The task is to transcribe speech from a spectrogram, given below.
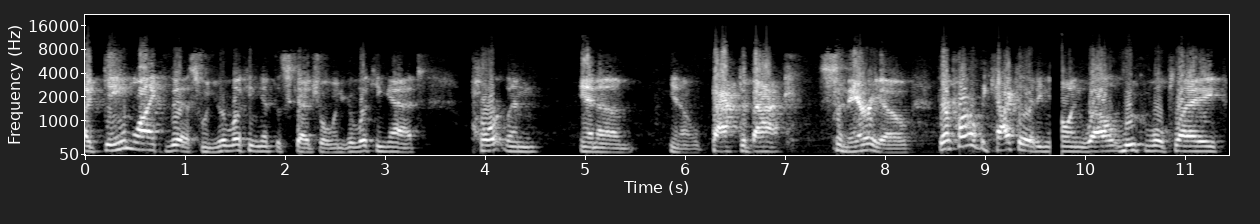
a game like this, when you're looking at the schedule, when you're looking at Portland in a you know back to back scenario, they're probably calculating, going, well, Luke will play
